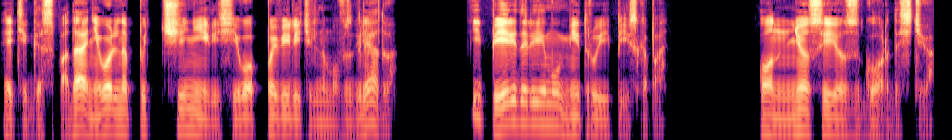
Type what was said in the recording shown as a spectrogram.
Эти господа невольно подчинились его повелительному взгляду и передали ему митру епископа. Он нес ее с гордостью.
